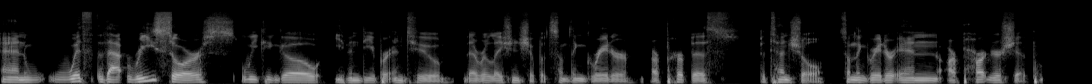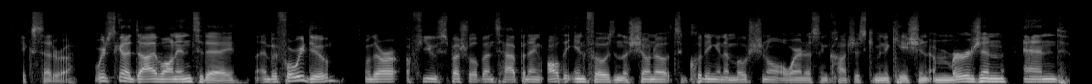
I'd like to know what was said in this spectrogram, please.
And with that resource, we can go even deeper into the relationship with something greater, our purpose, potential, something greater in our partnership, etc. We're just going to dive on in today. And before we do, there are a few special events happening. All the info is in the show notes, including an emotional awareness and conscious communication immersion and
